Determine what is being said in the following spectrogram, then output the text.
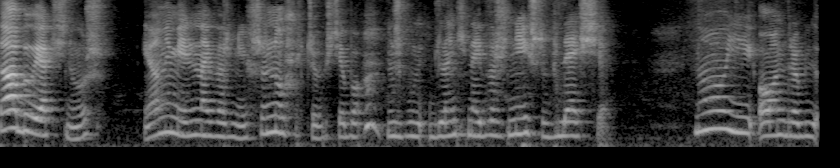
To był jakiś nóż i oni mieli najważniejszy nóż oczywiście, bo nóż był dla nich najważniejszy w lesie. No i on zrobił,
